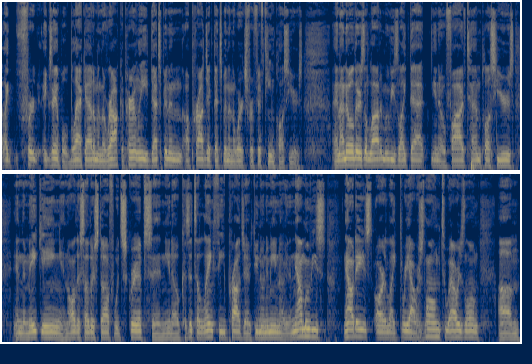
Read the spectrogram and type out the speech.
like for example black adam and the rock apparently that's been in a project that's been in the works for 15 plus years and I know there's a lot of movies like that, you know, five, ten plus years in the making and all this other stuff with scripts and, you know, cause it's a lengthy project, you know what I mean? And now movies nowadays are like three hours long, two hours long. Um,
